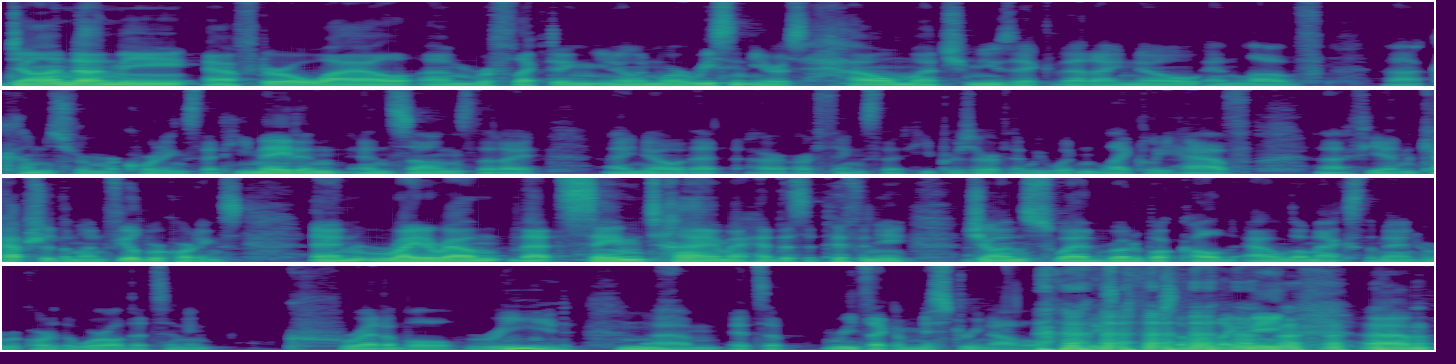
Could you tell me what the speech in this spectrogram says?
dawned on me after a while, um, reflecting, you know, in more recent years, how much music that I know and love uh, comes from recordings that he made and, and songs that I, I know that are, are things that he preserved that we wouldn't likely have uh, if he hadn't captured them on field recordings. And right around that same time, I had this epiphany. John Szwed wrote a book called Alan Lomax, The Man Who Recorded the World. That's an incredible read. Mm, mm. Um, it's a reads like a mystery novel, at least for someone like me. Um,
